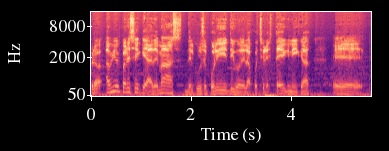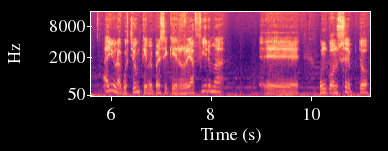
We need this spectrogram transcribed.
Pero a mí me parece que además del cruce político, de las cuestiones técnicas, eh, hay una cuestión que me parece que reafirma eh, un concepto,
